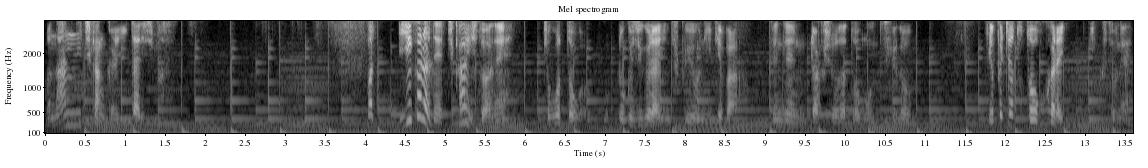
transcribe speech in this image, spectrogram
まあ、何日間かいたりします。まあ、家からね、近い人はね、ちょこっと6時ぐらいに着くように行けば全然楽勝だと思うんですけど、やっぱりちょっと遠くから行くとね、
